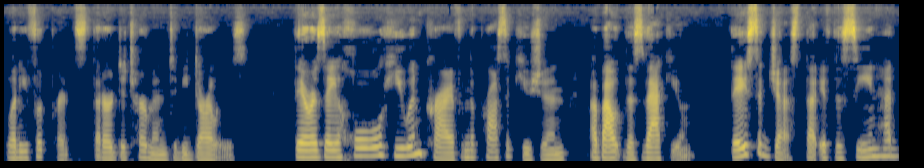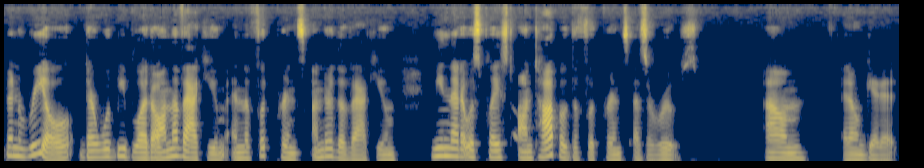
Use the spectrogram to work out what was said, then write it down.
bloody footprints that are determined to be Darlie's. There is a whole hue and cry from the prosecution about this vacuum, they suggest that if the scene had been real, there would be blood on the vacuum and the footprints under the vacuum mean that it was placed on top of the footprints as a ruse. Um, I don't get it.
